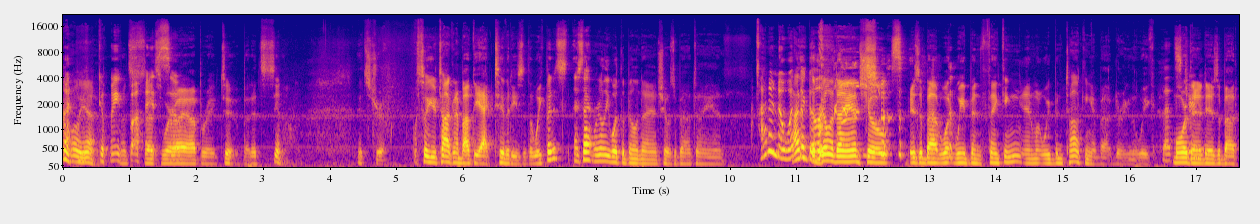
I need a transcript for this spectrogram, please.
I'm Oh yeah, going that's, by. that's where so- I operate too. But it's you know, it's true. So you're talking about the activities of the week, but it's is that really what the Bill and Diane show is about, Diane? I don't know what I the think the Bill, Bill and Diane show is about what we've been thinking and what we've been talking about during the week, That's more than it is about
